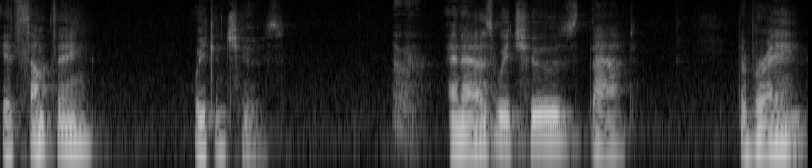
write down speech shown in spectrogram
It's something we can choose. And as we choose that, the brain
